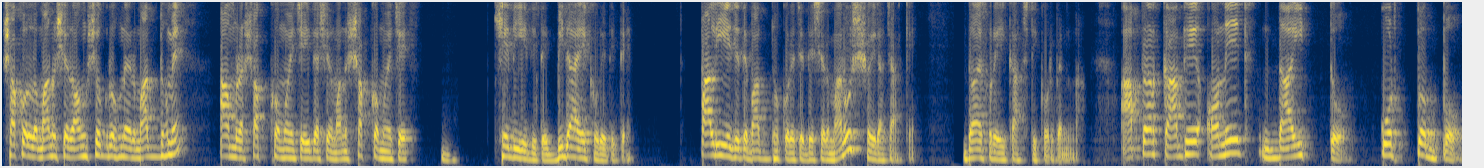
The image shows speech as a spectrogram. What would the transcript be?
সকল মানুষের অংশগ্রহণের মাধ্যমে আমরা সক্ষম হয়েছে, এই দেশের মানুষ সক্ষম হয়েছে খেদিয়ে দিতে, বিদায় করে দিতে, পালিয়ে যেতে বাধ্য করেছে দেশের মানুষ স্বৈরাচারকে। দয়া করে এই কাজটি করবেন না। আপনার কাঁধে অনেক দায়িত্ব, কর্তব্য।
